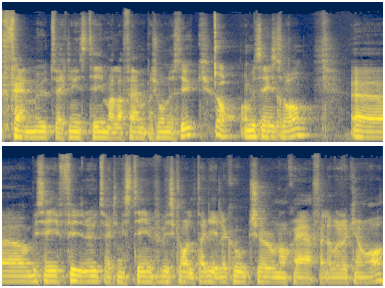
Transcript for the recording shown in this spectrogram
fem utvecklingsteam, alla fem personer styck. Ja, om vi säger exakt. så. Eh, vi säger fyra utvecklingsteam för vi ska ha lite agila coacher och någon chef eller vad det kan vara.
